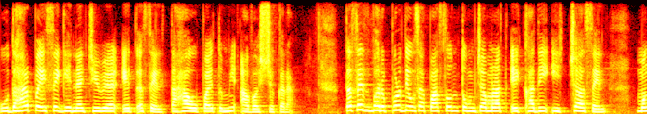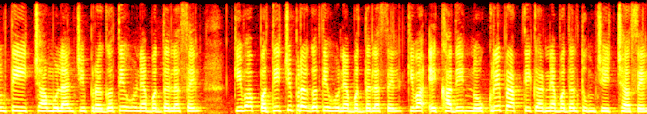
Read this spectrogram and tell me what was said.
उधार पैसे घेण्याची वेळ येत असेल तर हा उपाय तुम्ही अवश्य करा. तसेच भरपूर दिवसापासून तुमच्या मनात एखादी इच्छा असेल मग ती इच्छा मुलांची प्रगती होण्याबद्दल असेल किंवा पतीची प्रगती होण्याबद्दल असेल किंवा एखादी नोकरी प्राप्ती करण्याबद्दल तुमची इच्छा असेल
